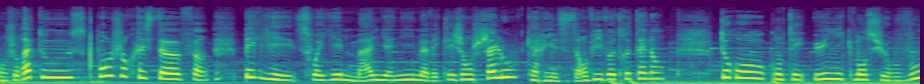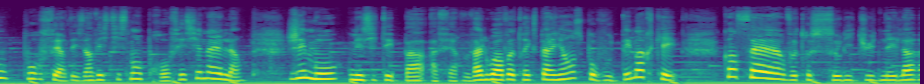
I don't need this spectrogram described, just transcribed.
Bonjour à tous, bonjour Christophe. Bélier, soyez magnanime avec les gens jaloux car ils envient votre talent. Taureau, comptez uniquement sur vous pour faire des investissements professionnels. Gémeaux, n'hésitez pas à faire valoir votre expérience pour vous démarquer. Cancer, votre solitude n'est là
